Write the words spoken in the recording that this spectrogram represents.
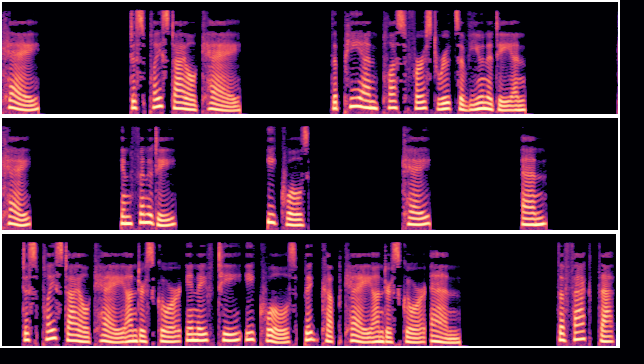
k display style k. The Pn plus first roots of unity and k infinity equals k n display style k underscore inft equals big cup k underscore n. The fact that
